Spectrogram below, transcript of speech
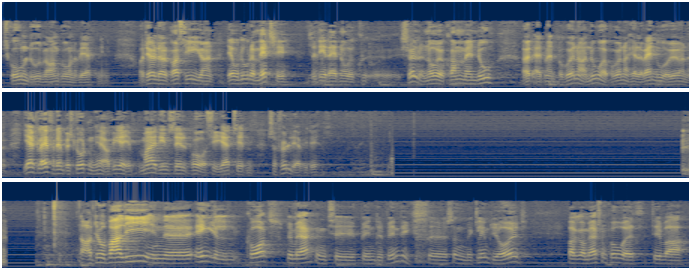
skolen derude med omgående virkning. Og det vil jeg godt sige, Jørgen, det var du der med til, så det er da noget, øh, selv noget at komme med nu, at, at man begynder nu at begynder at hælde vand ud af ørerne. Jeg er glad for den beslutning her, og vi er meget indstillet på at sige ja til den. Selvfølgelig er vi det. Nå, det var bare lige en øh, enkelt kort bemærkning til Bente Bendix, øh, sådan med glimt i øjet. Bare gør opmærksom på, at det var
